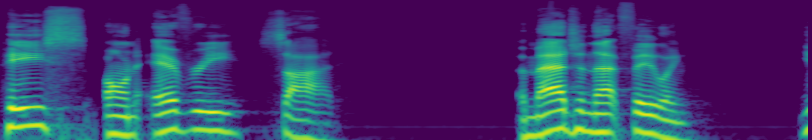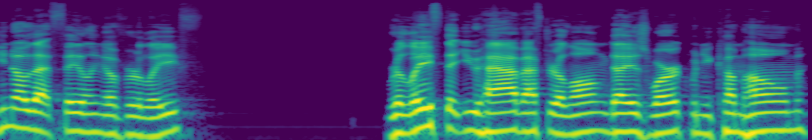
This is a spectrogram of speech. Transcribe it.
peace on every Imagine that feeling. You know that feeling of relief. Relief that you have after a long day's work when you come home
